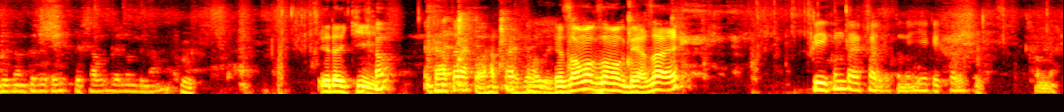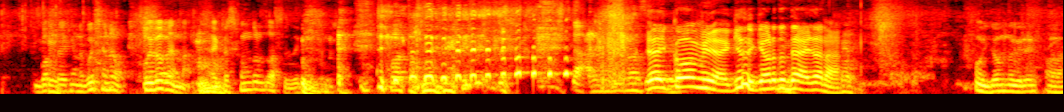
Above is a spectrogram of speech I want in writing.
দুজনকে দুটো স্পেশাল বেলুন দিলাম। এটাই কি? এটা হাতে রাখো হাতে রাখতে হবে। জমক জমক দেখা যায়। কি কোনটা খাবে তুমি ইয়েকে খাবে শোনো বসো এখানে বসে নাও। ওইভাবে না একটা সৌন্দর্য আছে দেখি। এই কমই কিছু কেউ তো দেখা যায় না। ওই জন্য করে খাওয়া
